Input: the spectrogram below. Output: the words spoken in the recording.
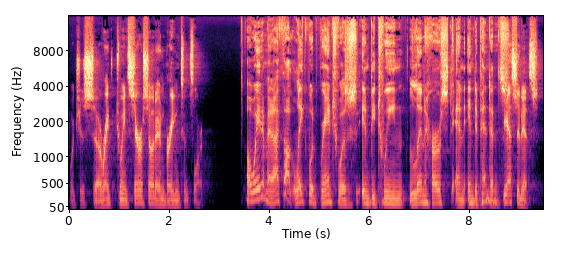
which is uh, right between Sarasota and Bradenton, Florida. Oh, wait a minute. I thought Lakewood Ranch was in between Lyndhurst and Independence. Yes, it is,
